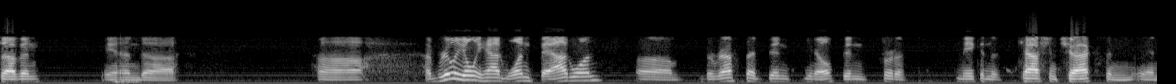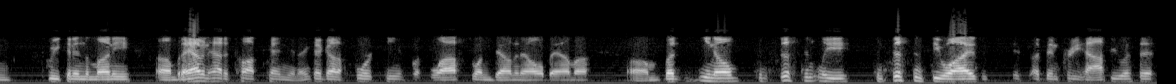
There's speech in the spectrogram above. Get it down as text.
seven, and uh, uh, I've really only had one bad one. Um, the rest I've been, you know, been sort of making the cash and checks and and squeaking in the money. Um, but I haven't had a top ten yet. I think I got a 14th with the last one down in Alabama. Um, but you know, consistently, consistency wise, it's, it's, I've been pretty happy with it.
